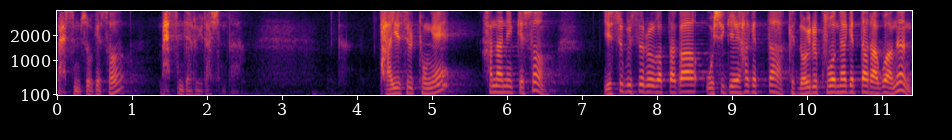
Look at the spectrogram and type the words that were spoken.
말씀 속에서 말씀대로 일하신다. 다윗을 통해 하나님께서 예수 그리스도를 갖다가 오시게 하겠다. 그래서 너희를 구원하겠다라고 하는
